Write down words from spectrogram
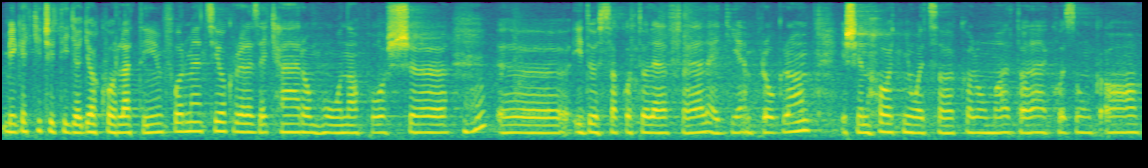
Még egy kicsit így a gyakorlati információkról, ez egy három hónapos uh-huh. időszakot ölel fel egy ilyen program, és ilyen 6-8 alkalommal találkozunk a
